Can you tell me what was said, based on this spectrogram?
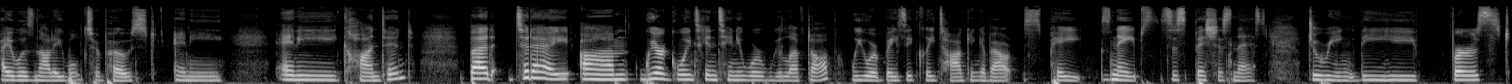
i was not able to post any any content. But today um we are going to continue where we left off. We were basically talking about snape's suspiciousness during the first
